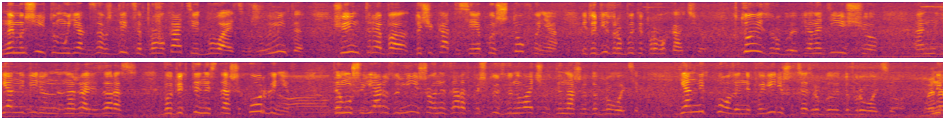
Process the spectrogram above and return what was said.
На межі, тому як завжди це провокація відбувається. Ви ж розумієте, що їм треба дочекатися якогось штовхання і тоді зробити провокацію. Хто її зробив? Я надію, що е, я не вірю, на жаль, зараз в об'єктивність наших органів, тому що я розумію, що вони зараз почнуть звинувачувати наших добровольців. Я ніколи не повірю, що це зробили добровольці. Ви,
